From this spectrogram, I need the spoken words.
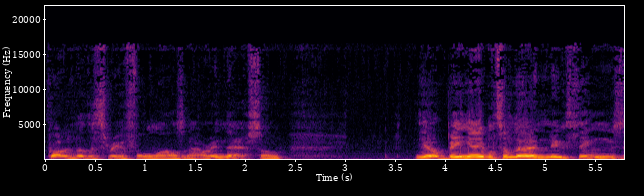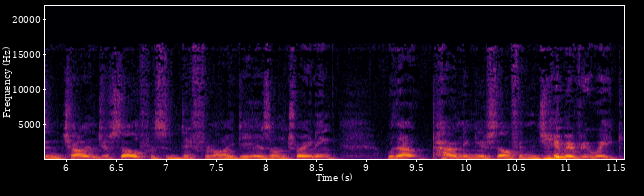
got another three or four miles an hour in there. So, you know, being able to learn new things and challenge yourself with some different ideas on training without pounding yourself in the gym every week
